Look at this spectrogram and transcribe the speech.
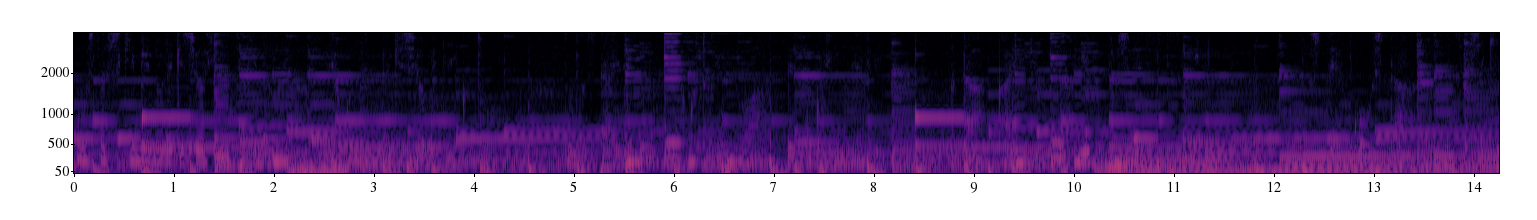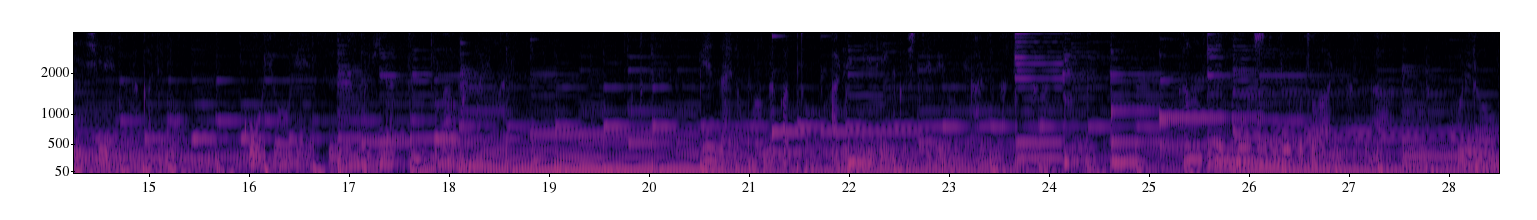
こうした色名の歴史を紐解きながら写真禁止令の中でもこう表現するツールであったことが伺えます。現在のコロナ禍とある意味リンクしているように感じませんか？感染防止ということはありますがこれを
